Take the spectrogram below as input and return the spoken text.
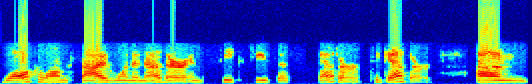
walk alongside one another and seek Jesus better together. Um,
